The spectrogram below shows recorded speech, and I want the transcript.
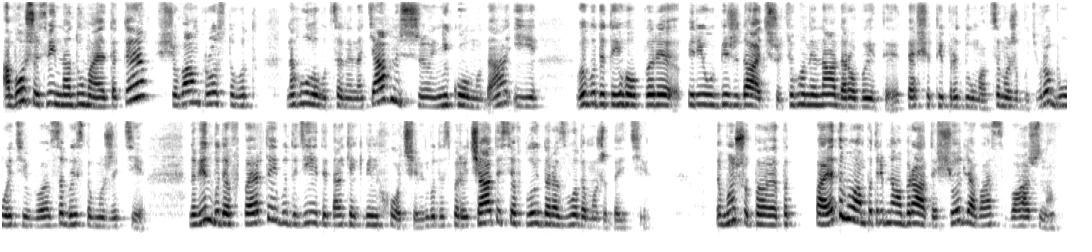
або щось він надумає таке, що вам просто от на голову це не натягнеш е, нікому, да? і ви будете його пере, переубіждати, що цього не треба робити, те, що ти придумав. Це може бути в роботі, в особистому житті. Но він буде впертий і буде діяти так, як він хоче. Він буде сперечатися, вплоть до розводу може дійти. Тому що по- по- поэтому вам потрібно обрати, що для вас важно.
